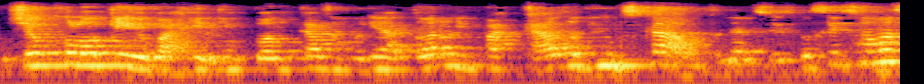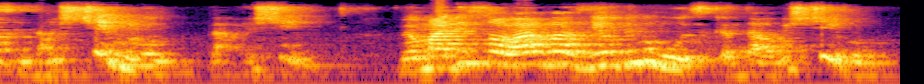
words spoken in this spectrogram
Um dia eu coloquei o varri limpando casa, a mulher adora limpar casa ouvindo música alta, né? Não sei se vocês são assim, dá um estímulo. Dá um estímulo. Meu marido só lá vazio ouvindo música, dá um estímulo.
